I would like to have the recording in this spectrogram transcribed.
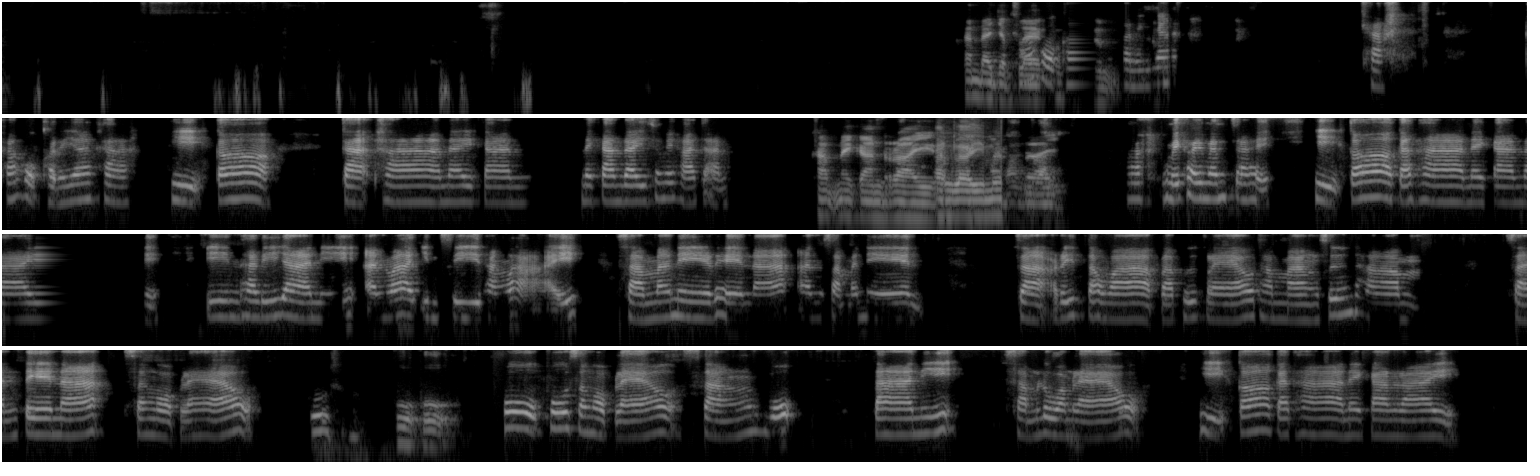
ท่านใดจะแปลข้อหกคค่ะรับขออนุญาตค่ะ ข้อหกขออนุญาตค่ะ พี่ก็กะทาในการ ในการใดใช่ไหมคะอาจารย์ ครับในการไรคบอะไรเมื่ออะไร ไม่ค่อยมั่นใจอีกก็กะทาในการใดอินทริยานี้ อันว่าอินทรีย์ทั้งหลายสัมมเนเรนะ อันสัมมเนนจะริตวาประพฤกษ์แล้วทำมังซึ่งทำสันเตนะ สงบแล้วพูดผู้ผู้ ผู้ผู้สงบแล้ว สังวุตานิสำรวมแล้วหิก็กระทาในการไร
